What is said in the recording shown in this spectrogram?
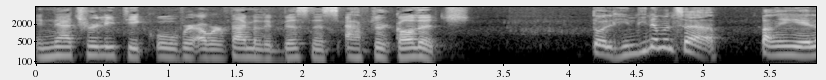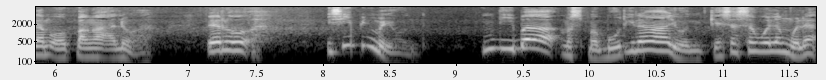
and naturally take over our family business after college. Tol, hindi naman sa pangingilam o pangaano ah. Pero, isipin mo yun. Hindi ba mas mabuti na nga yun kesa sa walang-wala?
